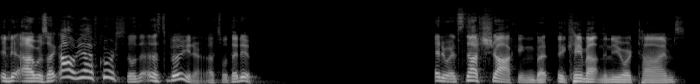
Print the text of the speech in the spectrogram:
And I was like, oh, yeah, of course. So that's a billionaire. That's what they do. Anyway, it's not shocking, but it came out in the New York Times.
